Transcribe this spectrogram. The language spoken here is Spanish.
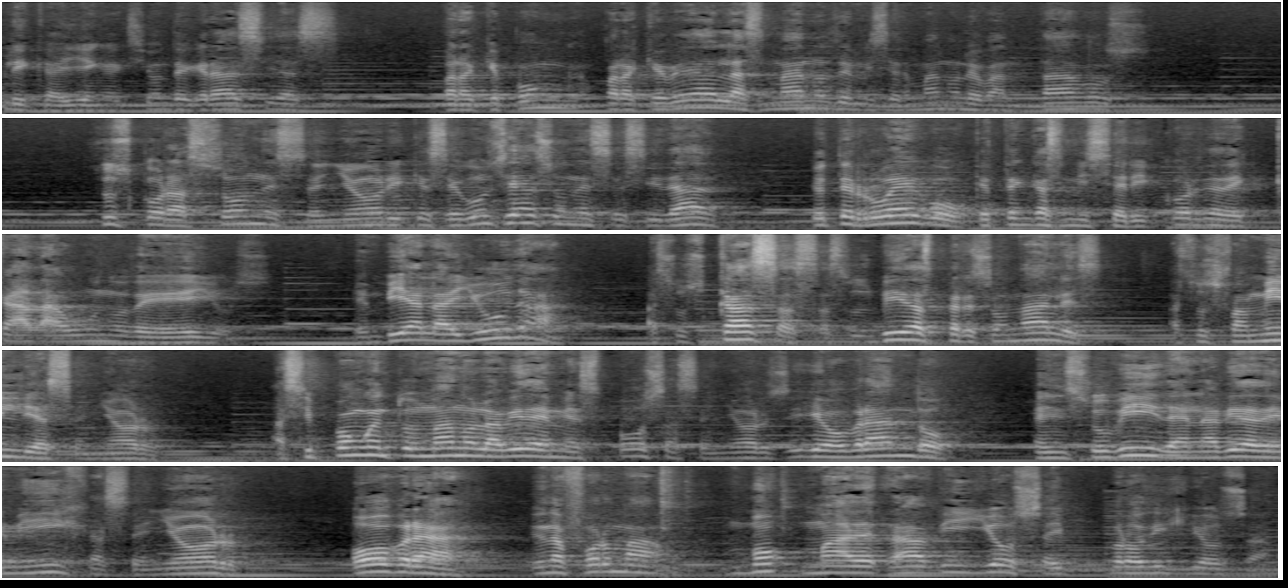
Y en acción de gracias para que ponga, para que vea las manos de mis hermanos levantados, sus corazones, Señor, y que según sea su necesidad, yo te ruego que tengas misericordia de cada uno de ellos. Envía la ayuda a sus casas, a sus vidas personales, a sus familias, Señor. Así pongo en tus manos la vida de mi esposa, Señor. Sigue obrando en su vida, en la vida de mi hija, Señor. Obra de una forma maravillosa y prodigiosa.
